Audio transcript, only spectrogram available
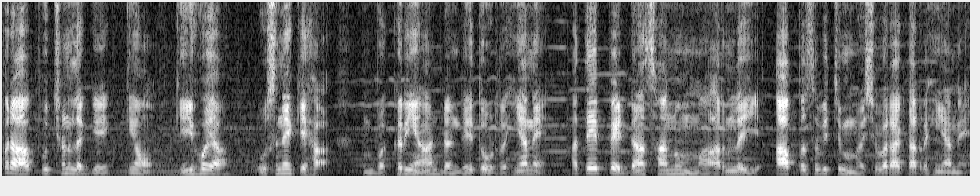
ਭਰਾ ਪੁੱਛਣ ਲੱਗੇ, ਕਿਉਂ? ਕੀ ਹੋਇਆ? ਉਸਨੇ ਕਿਹਾ, ਬੱਕਰੀਆਂ ਡੰਡੇ ਤੋੜ ਰਹੀਆਂ ਨੇ ਅਤੇ ਭੇਡਾਂ ਸਾਨੂੰ ਮਾਰਨ ਲਈ ਆਪਸ ਵਿੱਚ ਮਸ਼ਵਰਾ ਕਰ ਰਹੀਆਂ ਨੇ।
